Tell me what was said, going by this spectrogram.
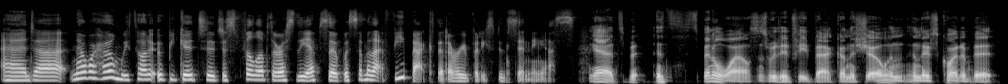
And uh, now we're home. We thought it would be good to just fill up the rest of the episode with some of that feedback that everybody's been sending us. Yeah, it's been it's, it's been a while since we did feedback on the show, and, and there's quite a bit.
